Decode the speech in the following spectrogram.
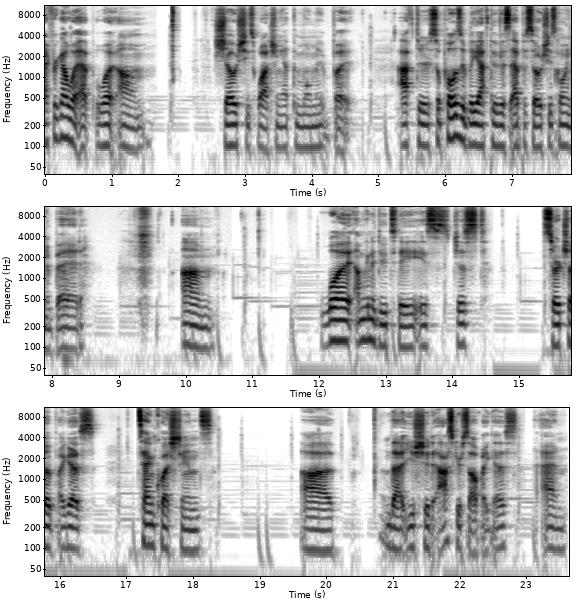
I forgot what what um show she's watching at the moment, but after supposedly after this episode she's going to bed. Um what i'm gonna do today is just search up i guess 10 questions uh that you should ask yourself i guess. And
